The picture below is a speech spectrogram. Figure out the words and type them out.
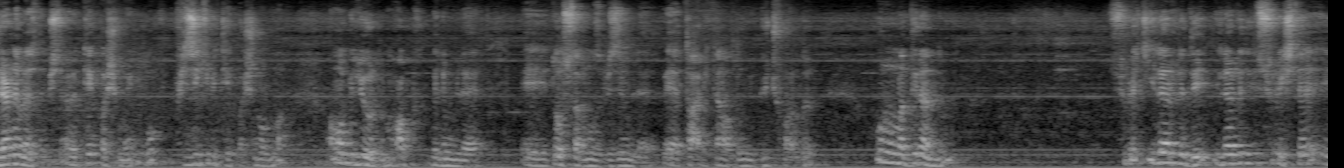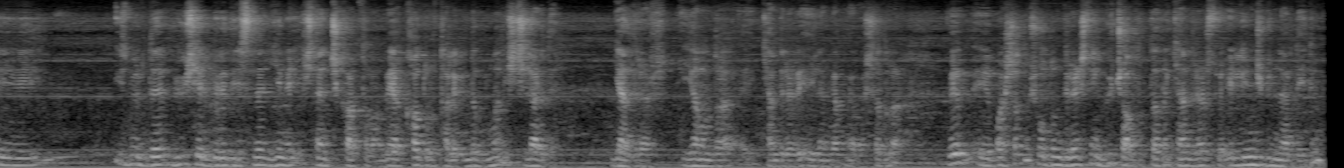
direnemez demiştim. Evet tek başımayım. Bu fiziki bir tek başına olmak. Ama biliyordum halk benimle, e, dostlarımız bizimle veya tarihten aldığım bir güç vardı. Bununla direndim. Süreç ilerledi. İlerlediği süreçte e, İzmir'de Büyükşehir Belediyesi'nden yine işten çıkartılan veya kadro talebinde bulunan işçiler de geldiler. Yanımda kendileri eylem yapmaya başladılar. Ve e, başlatmış olduğum direnişten güç aldıklarını kendileri söyledi. 50. günlerdeydim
